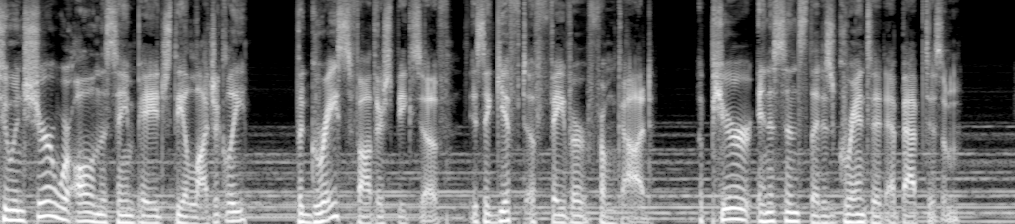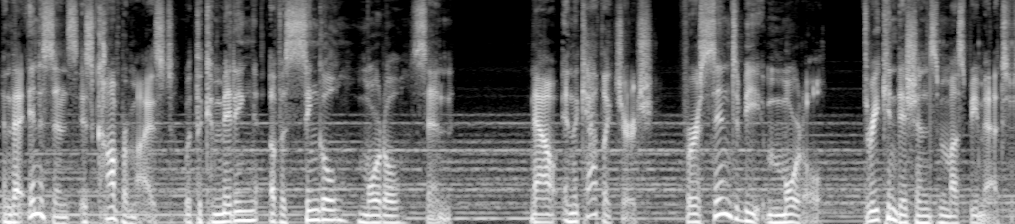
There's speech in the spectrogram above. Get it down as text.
To ensure we're all on the same page theologically, the grace Father speaks of is a gift of favor from God, a pure innocence that is granted at baptism, and that innocence is compromised with the committing of a single mortal sin. Now, in the Catholic Church, For a sin to be mortal, three conditions must be met.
